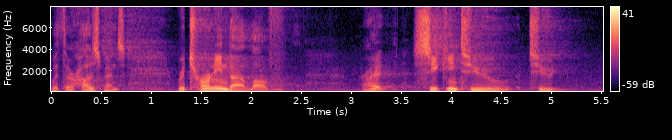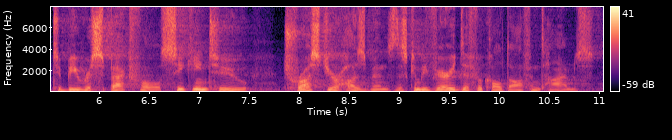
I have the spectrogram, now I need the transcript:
with their husbands, returning that love, right? Seeking to, to, to be respectful, seeking to trust your husbands. This can be very difficult oftentimes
